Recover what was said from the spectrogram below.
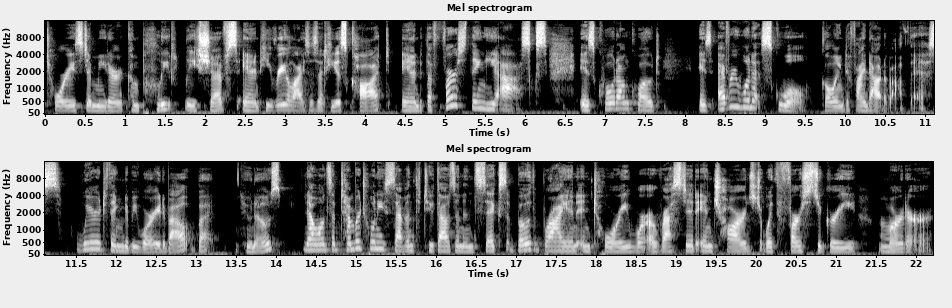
Torey's demeanor completely shifts and he realizes that he is caught. And the first thing he asks is, quote unquote, is everyone at school going to find out about this? Weird thing to be worried about, but who knows? Now, on September 27, 2006, both Brian and Torey were arrested and charged with first degree murder.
